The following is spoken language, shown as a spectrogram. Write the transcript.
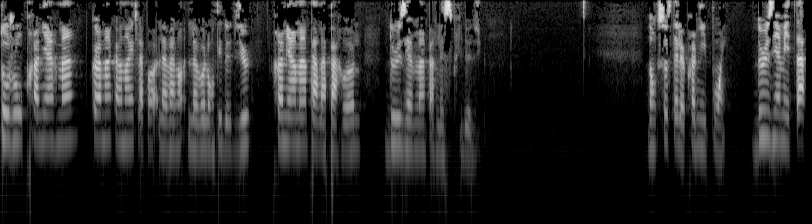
toujours, premièrement, comment connaître la, volonté de Dieu? Premièrement, par la parole. Deuxièmement, par l'Esprit de Dieu. Donc ça, c'était le premier point. Deuxième étape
